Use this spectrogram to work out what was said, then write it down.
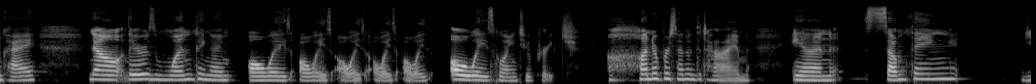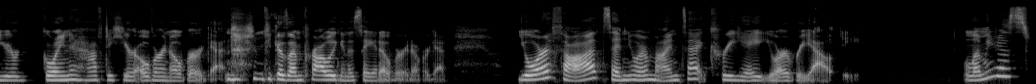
Okay. Now, there's one thing I'm always, always, always, always, always, always going to preach 100% of the time. And something you're going to have to hear over and over again because I'm probably going to say it over and over again. Your thoughts and your mindset create your reality. Let me just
